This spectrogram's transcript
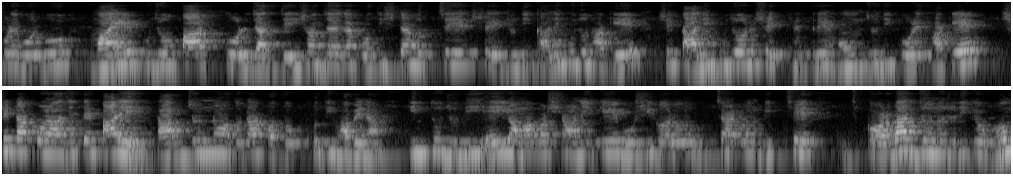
করে বলব মায়ের পুজো পাঠ কর যা যেই সব জায়গায় প্রতিষ্ঠা হচ্ছে, সে যদি কালী পুজো থাকে, সে কালী পুজোর সেই ক্ষেত্রে হোম যদি করে থাকে, সেটা করা যেতে পারে, তার জন্য অতটা কত ক্ষতি হবে না। কিন্তু যদি এই অমাবস্যা অনেকে বশীকরণ উচ্চাটন বিচ্ছেদ করবার জন্য যদি কেউ হোম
